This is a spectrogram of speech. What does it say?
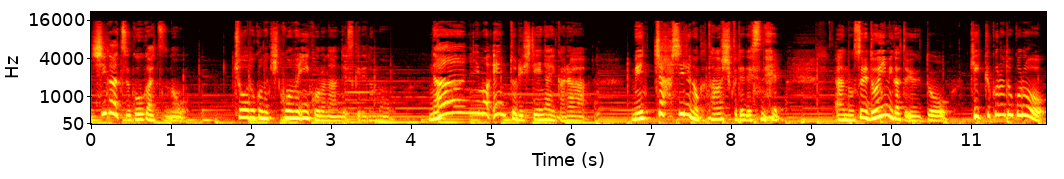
4月5月のちょうどこの気候のいい頃なんですけれども何にもエントリーしていないからめっちゃ走るのが楽しくてですね。あのそれどういう意味かというと結局のところ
